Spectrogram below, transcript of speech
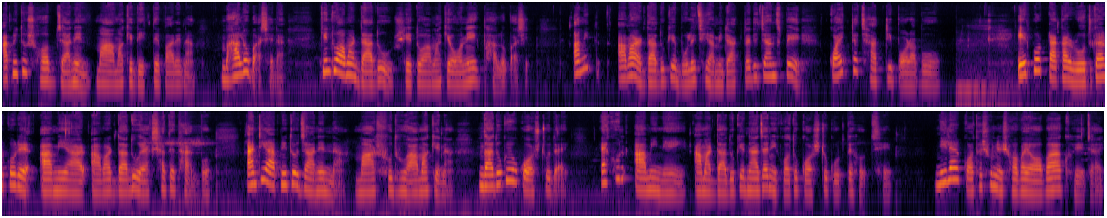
আপনি তো সব জানেন, মা আমাকে দেখতে পারে না, ভালোবাসে না। কিন্তু আমার দাদু, সে তো আমাকে অনেক ভালোবাসে। আমি, আমার দাদুকে বলেছি, আমি ডাক্তারি চান্স পেয়ে কয়েকটা ছাত্রী পড়াবো। এরপর টাকা রোজগার করে আমি আর আমার দাদু একসাথে থাকব। আন্টি, আপনি তো জানেন না, মা শুধু আমাকে না, দাদুকেও কষ্ট দেয়। এখন আমি নেই, আমার দাদুকে না জানি কত কষ্ট করতে হচ্ছে। নীলার কথা শুনে সবাই অবাক হয়ে যায়।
